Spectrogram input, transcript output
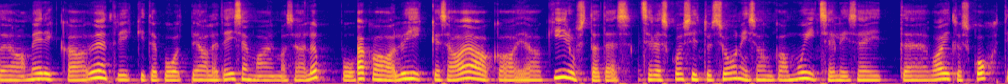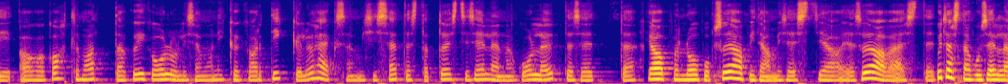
Ameerika Ühendriikide poolt peale Teise maailmasõja lõppu väga lühikese ajaga ja kiirustades. selles konstitutsioonis on ka muid selliseid äh, vaidluskohti, aga kahtlemata kõige olulisem on ikkagi artikkel üheksa, mis siis sätestab tõesti selle, nagu Olle ütles, et Jaapan loobub sõjapidamisest ja, ja sõjaväest, et kuidas nagu selle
